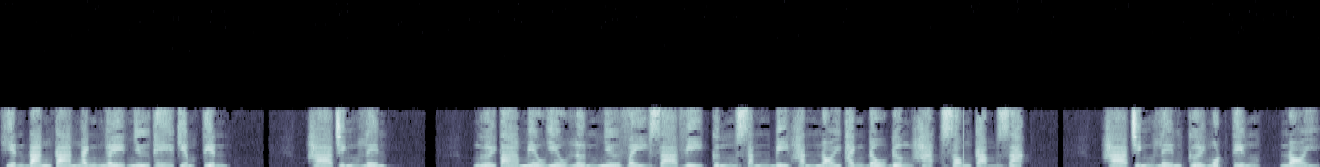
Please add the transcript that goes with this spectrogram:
Hiện đang ca ngành nghề như thế kiếm tiền. Hà chính lên. Người ta miêu yêu lớn như vậy già vị cứng rắn bị hắn nói thành đầu đường hát song cảm giác. Hà chính lên cười một tiếng, nói.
